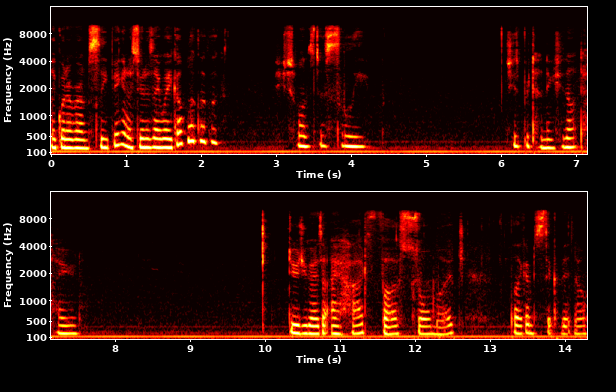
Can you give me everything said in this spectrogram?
Like, whenever I'm sleeping, and as soon as I wake up, look, look, look, she just wants to sleep. She's pretending she's not tired. Dude, you guys, I had fuss so much. But, like, I'm sick of it now.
